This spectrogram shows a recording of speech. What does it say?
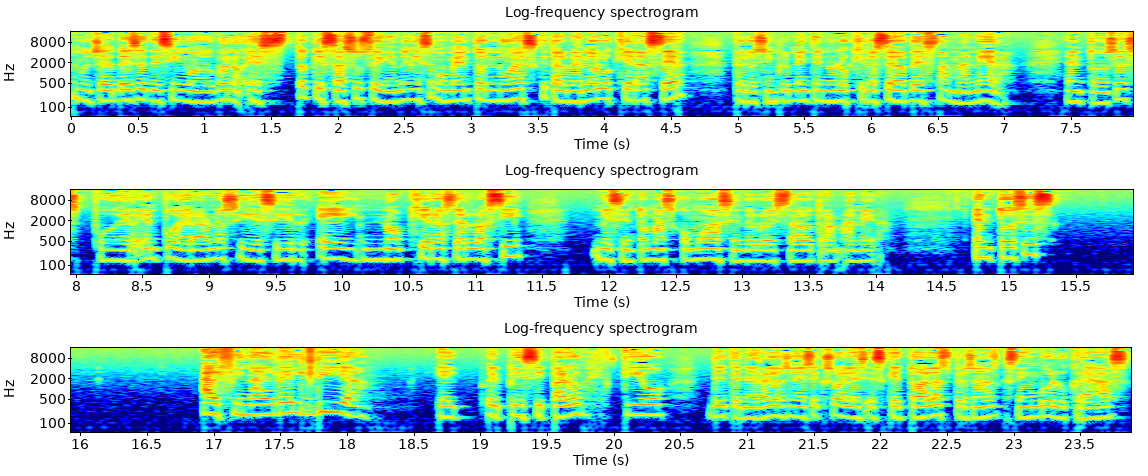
Muchas veces decimos, bueno, esto que está sucediendo en ese momento no es que tal vez no lo quiera hacer, pero simplemente no lo quiero hacer de esta manera. Entonces, poder empoderarnos y decir, hey, no quiero hacerlo así, me siento más cómoda haciéndolo de esta otra manera. Entonces, al final del día, el, el principal objetivo de tener relaciones sexuales es que todas las personas que estén involucradas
